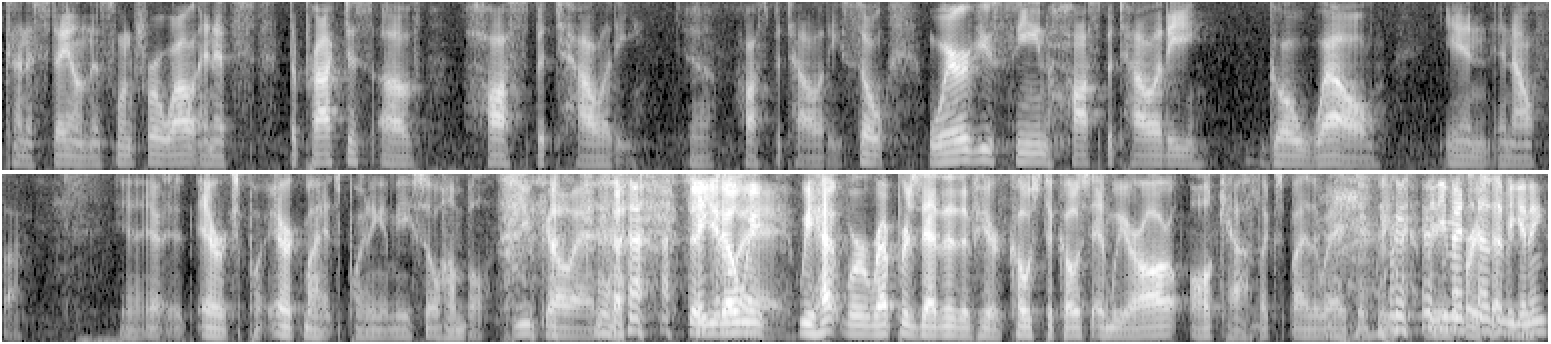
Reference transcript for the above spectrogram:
kind of stay on this one for a while, and it's the practice of hospitality. Yeah. Hospitality. So where have you seen hospitality go well in an alpha? Yeah. Eric's po- Eric Myatt's pointing at me, so humble. You go ahead. So Take you know away. we we have we're representative here, coast to coast, and we are all, all Catholics, by the way. I think we Did you mention first at the had to be- beginning?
